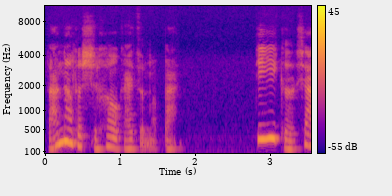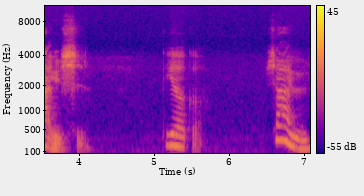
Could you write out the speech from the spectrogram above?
烦恼的时候该怎么办？第一个，下雨时；第二个，下雨，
